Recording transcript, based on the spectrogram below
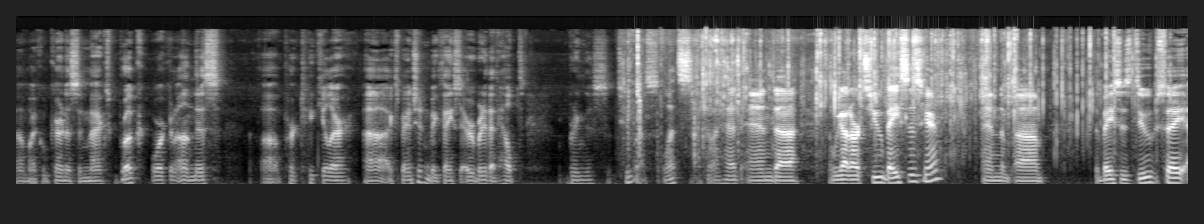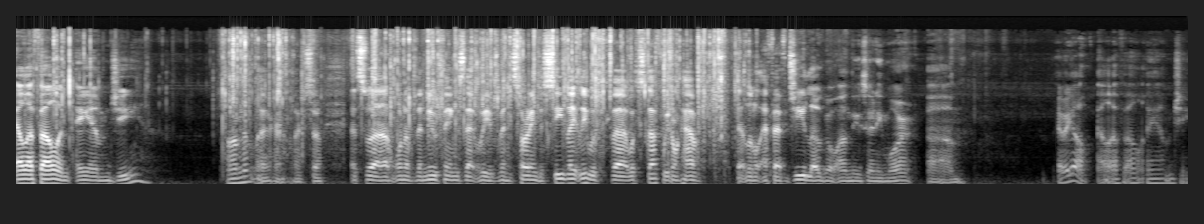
Uh, Michael Gernes and Max Brooke working on this uh, particular uh, expansion. Big thanks to everybody that helped bring this to us. Let's go ahead and uh, we got our two bases here. And the, um, the bases do say LFL and AMG on them. So that's uh, one of the new things that we've been starting to see lately with uh, with stuff. We don't have that little FFG logo on these anymore. Um, there we go, LFL AMG.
